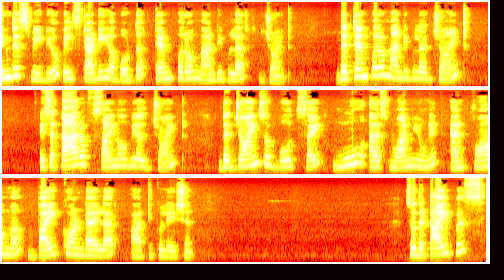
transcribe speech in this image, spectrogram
In this video, we'll study about the temporomandibular joint. The temporomandibular joint is a pair of synovial joint. The joints of both sides move as one unit and form a bicondylar articulation. So the type is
